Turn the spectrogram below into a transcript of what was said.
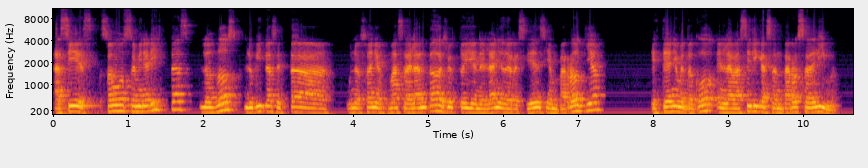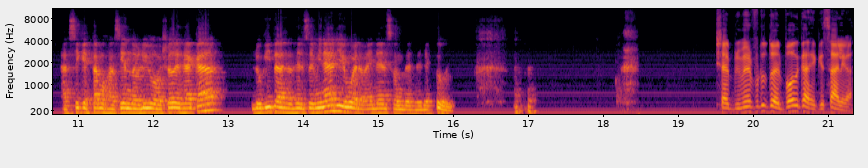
Así es, somos seminaristas, los dos. Luquitas está unos años más adelantado, yo estoy en el año de residencia en parroquia. Este año me tocó en la Basílica Santa Rosa de Lima. Así que estamos haciendo el vivo yo desde acá Luquita desde el seminario y bueno, hay Nelson desde el estudio. Ya el primer fruto del podcast es que salga.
